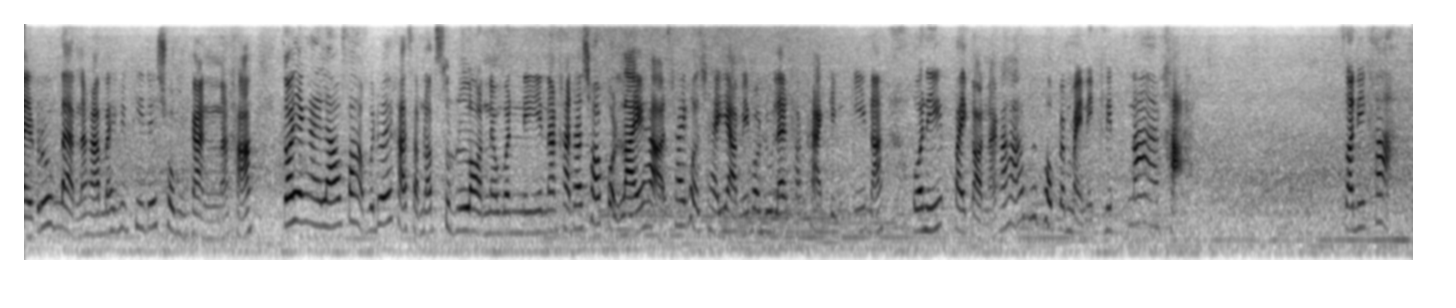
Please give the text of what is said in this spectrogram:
ลาย ๆ รูปแบบนะคะมาให้พี่ๆได้ชมกันนะคะ ก็ยังไงแล้วฝากไว้ด้วยค่ะสำหรับสุดหลอนในวันนี้นะคะ ถ้าชอบกดไลค์ค่ะ ใช่กดแชร์อยากมีคนดูแลทักหาเก่งกี้นะ วันนี้ไปก่อนนะคะพบกันใหม่ในคลิปหน้าค่ะ สวัสดีค่ะ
